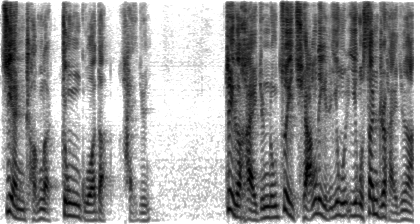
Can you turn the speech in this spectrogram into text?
建成了中国的海军，这个海军中最强的一支，一共一共三支海军啊，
